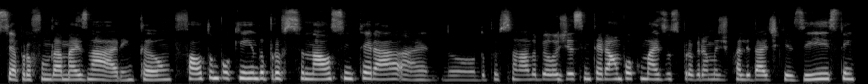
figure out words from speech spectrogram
Se aprofundar mais na área. Então, falta um pouquinho do profissional se inteirar, é, do, do, profissional da biologia se inteirar um pouco mais dos programas de qualidade que existem,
